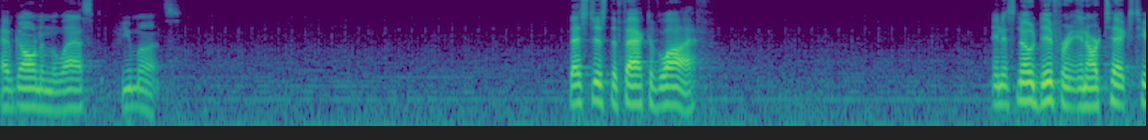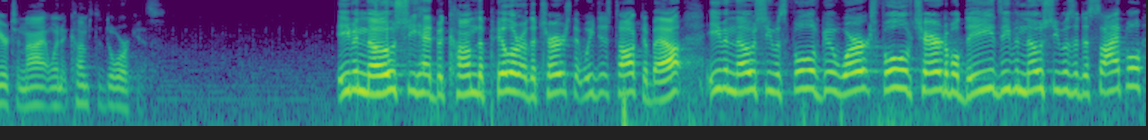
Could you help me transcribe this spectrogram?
have gone in the last few months. That's just the fact of life. And it's no different in our text here tonight when it comes to Dorcas. Even though she had become the pillar of the church that we just talked about, even though she was full of good works, full of charitable deeds, even though she was a disciple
